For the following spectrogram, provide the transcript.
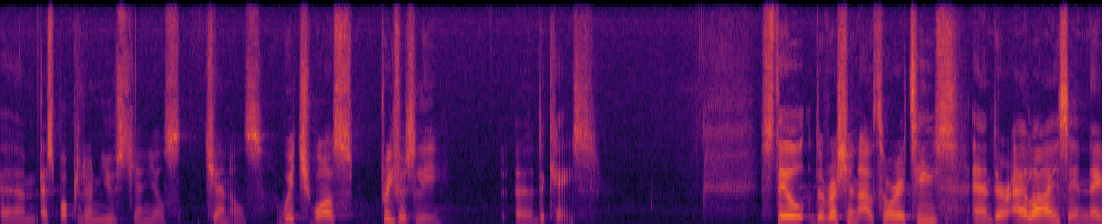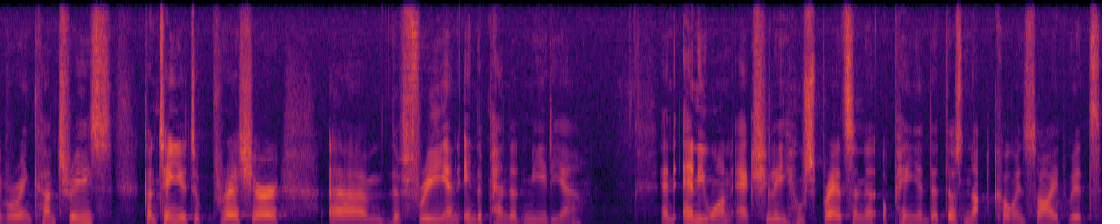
um, as popular news channels, channels, which was previously uh, the case. Still, the Russian authorities and their allies in neighboring countries continue to pressure um, the free and independent media and anyone actually who spreads an opinion that does not coincide with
